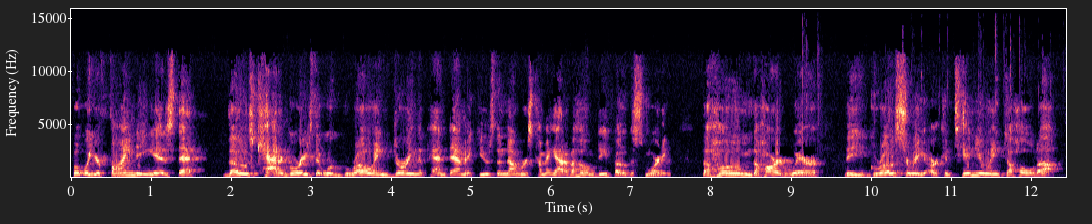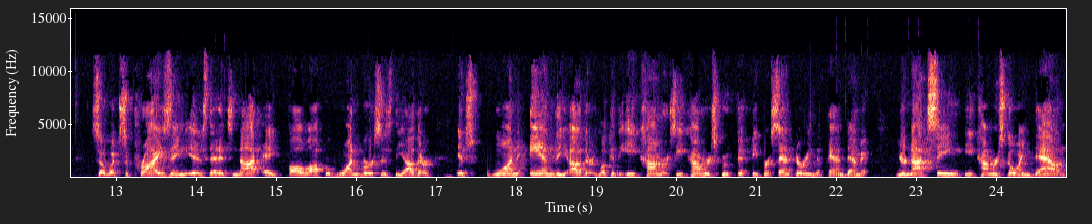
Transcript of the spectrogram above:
But what you're finding is that those categories that were growing during the pandemic, use the numbers coming out of a Home Depot this morning. the home, the hardware, the grocery are continuing to hold up. So what's surprising is that it's not a fall off of one versus the other. It's one and the other. Look at the e-commerce. E-commerce grew 50% during the pandemic. You're not seeing e-commerce going down.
